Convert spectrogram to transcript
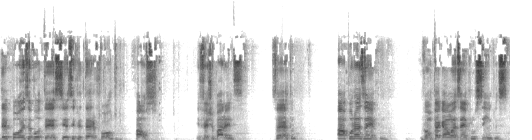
Depois eu vou ter se esse critério for falso. E fecho parênteses. Certo? Ah, por exemplo, vamos pegar um exemplo simples.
